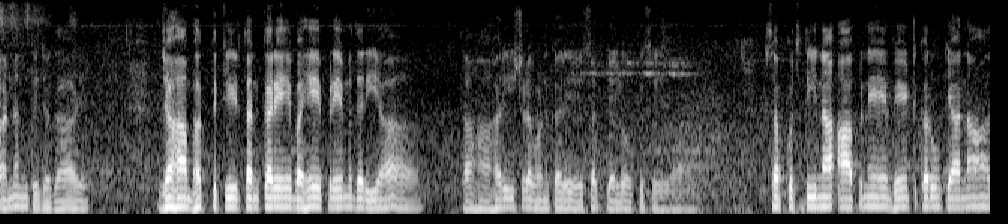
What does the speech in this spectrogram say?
अनंत जगाए जहाँ भक्त कीर्तन करे बहे प्रेम दरिया। तहाँ हरि श्रवण करे सत्यलोक सेवा। सब कुछ दीना आपने, भेंट करूँ क्या नाथ?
